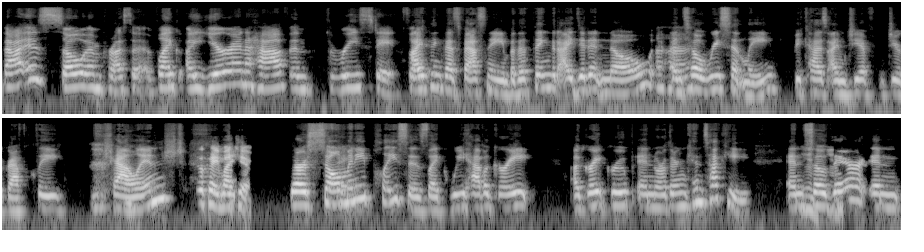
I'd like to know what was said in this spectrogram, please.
That is so impressive. Like a year and a half in three states. Like- I think that's fascinating. But the thing that I didn't know uh-huh. until recently, because I'm ge- geographically challenged. okay, like, me too. There are so okay. many places. Like we have a great a great group in Northern Kentucky and mm-hmm. so they're in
